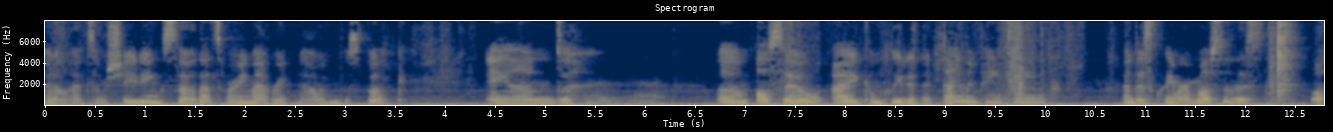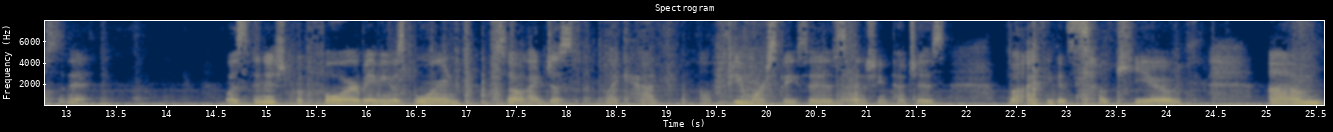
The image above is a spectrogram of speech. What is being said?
and I'll add some shading. So that's where I'm at right now in this book. And um, also, I completed a diamond painting. Now, disclaimer, most of this, most of it was finished before baby was born. So I just like had a few more spaces, finishing touches. But I think it's so cute. Um,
